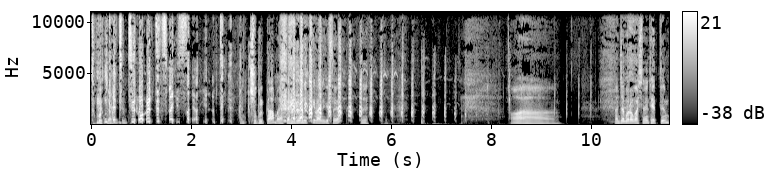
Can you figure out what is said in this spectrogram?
도망갈 듯 들어올 듯 서 있어요. 죽을까? 뭐 약간 이런 느낌 아니겠어요? 네. 아, 앉아보라고 하시더니 대뜸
